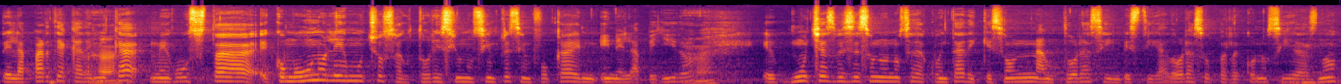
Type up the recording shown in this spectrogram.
de la parte académica, me gusta, eh, como uno lee muchos autores y uno siempre se enfoca en, el apellido, eh, muchas veces uno no se da cuenta de que son autoras e investigadoras súper reconocidas, ¿no?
